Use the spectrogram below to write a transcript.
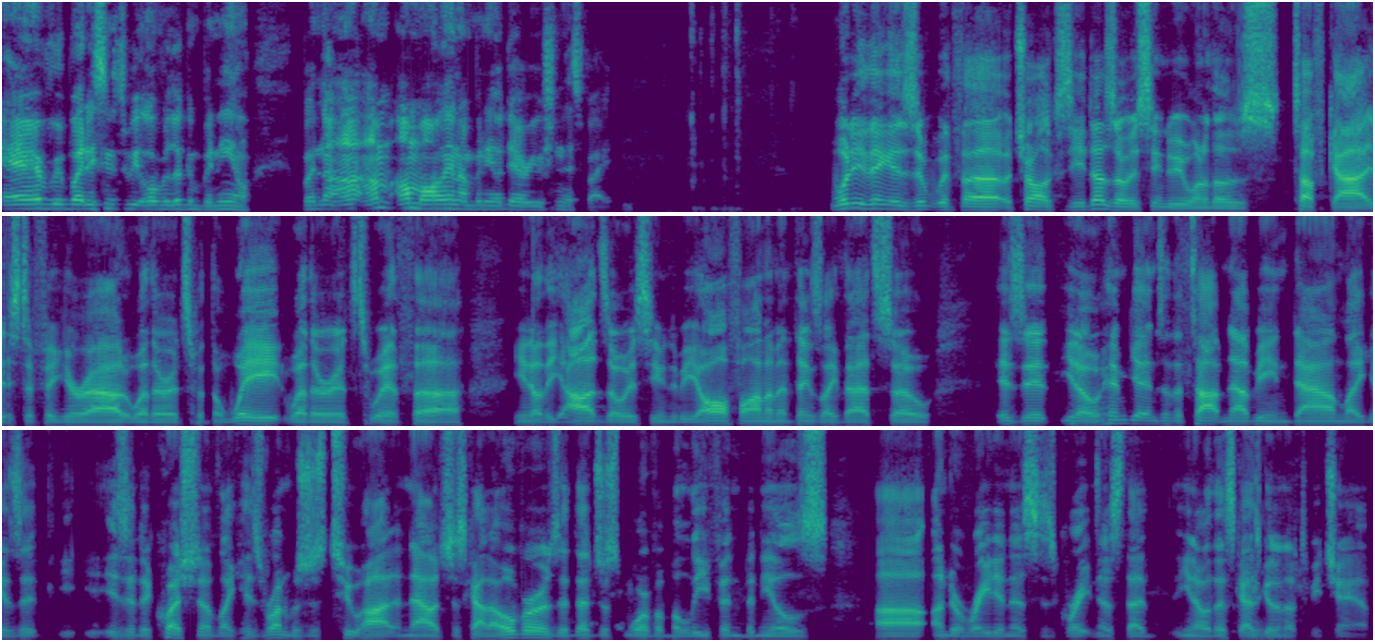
everybody seems to be overlooking Beneil. But no, I'm I'm all in on Beneil Dariush in this fight what do you think is it with uh, Charles? Because he does always seem to be one of those tough guys to figure out whether it's with the weight, whether it's with uh, you know the odds always seem to be off on him and things like that. So is it you know him getting to the top now being down? Like is it is it a question of like his run was just too hot and now it's just kind of over? Is it that just more of a belief in Beneil's uh, underratedness, his greatness that you know this guy's good enough to be champ?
